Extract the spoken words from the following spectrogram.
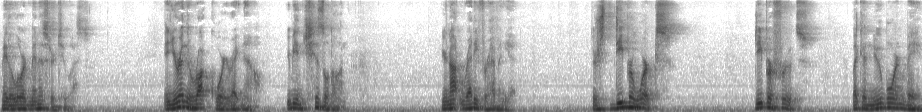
May the Lord minister to us. And you're in the rock quarry right now. You're being chiseled on. You're not ready for heaven yet. There's deeper works, deeper fruits, like a newborn babe.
